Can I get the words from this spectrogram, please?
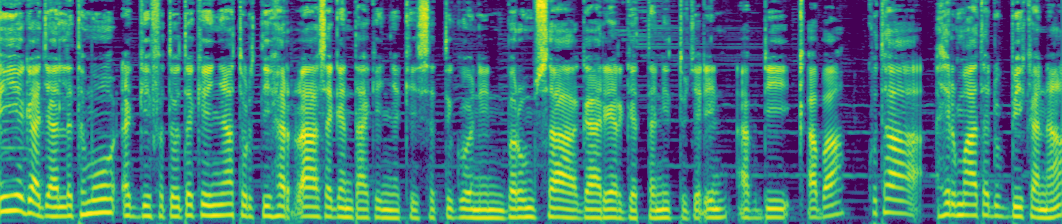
eeyyagaa jaallatamoo dhaggeeffatoota keenyaa turtii har'aa sagantaa keenya keessatti gooneen barumsaa gaarii argattaniittu jedheen abdii qabaa kutaa hirmaata dubbii kanaa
